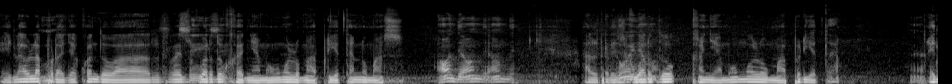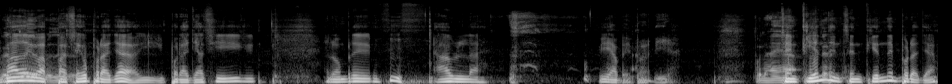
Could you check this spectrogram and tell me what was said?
Él habla por allá cuando va al resguardo sí. Cañamomo, lo aprieta nomás. ¿A dónde, a dónde, a dónde? Al ¿Cómo se resguardo Cañamomo lo aprieta. Él va de paseo por allá y por allá sí el hombre hmm, habla. Y Ave María. Por allá, Se entienden, se entienden por allá.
